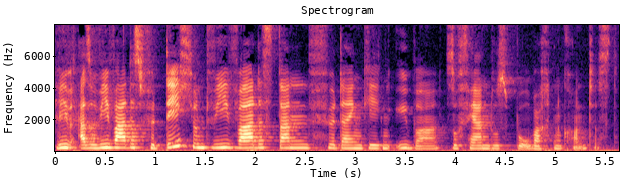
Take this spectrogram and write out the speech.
Wie, also wie war das für dich und wie war das dann für dein Gegenüber, sofern du es beobachten konntest?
